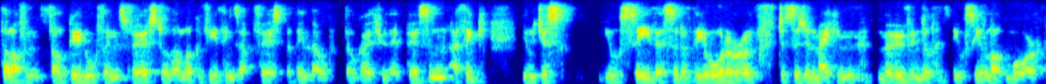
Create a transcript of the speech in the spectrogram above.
They'll often they'll Google things first or they'll look a few things up first, but then they'll they'll go through that person. I think you'll just you'll see the sort of the order of decision making move, and you'll you'll see a lot more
